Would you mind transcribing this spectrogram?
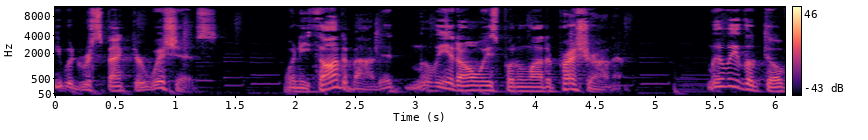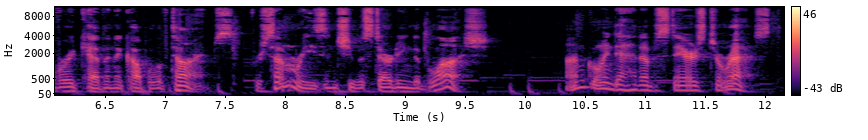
he would respect her wishes. When he thought about it, Lily had always put a lot of pressure on him. Lily looked over at Kevin a couple of times. For some reason, she was starting to blush. I'm going to head upstairs to rest.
